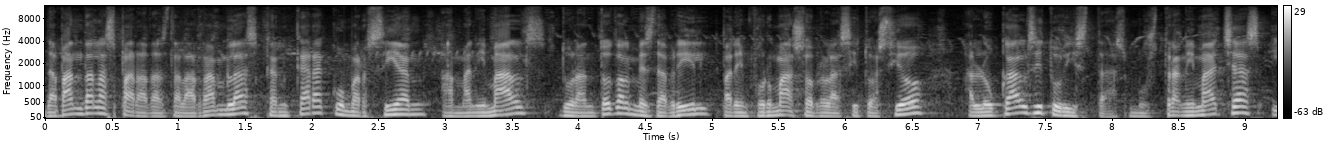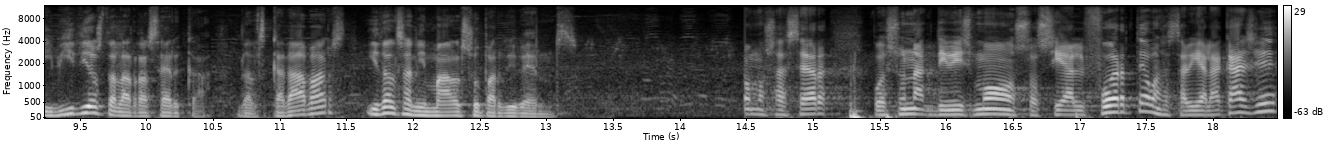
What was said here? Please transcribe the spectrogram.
davant de les parades de les Rambles que encara comercien amb animals durant tot el mes d'abril per informar sobre la situació a locals i turistes, mostrant imatges i vídeos de la recerca, dels cadàvers i dels animals supervivents. Vamos a hacer pues, un activismo social fuerte, vamos a salir a la calle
